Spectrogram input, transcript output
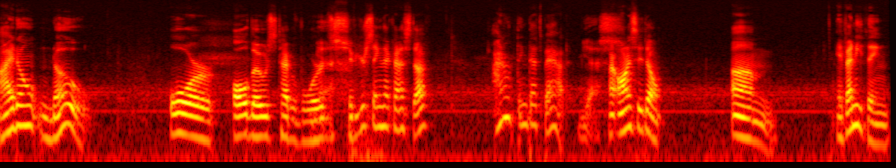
i don't know or all those type of words Yes. if you're saying that kind of stuff i don't think that's bad yes. i honestly don't um if anything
